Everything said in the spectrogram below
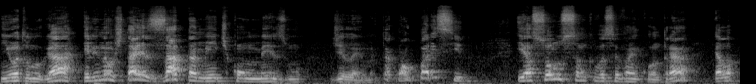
em outro lugar, ele não está exatamente com o mesmo dilema, está com algo parecido. E a solução que você vai encontrar, ela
